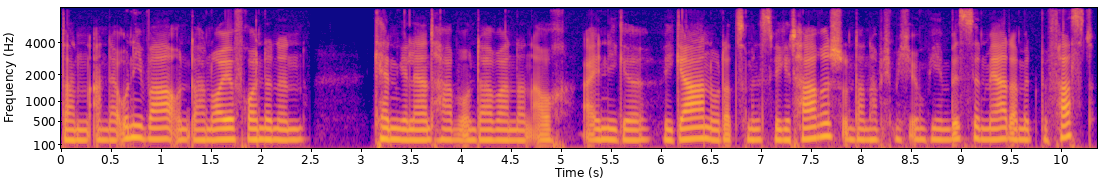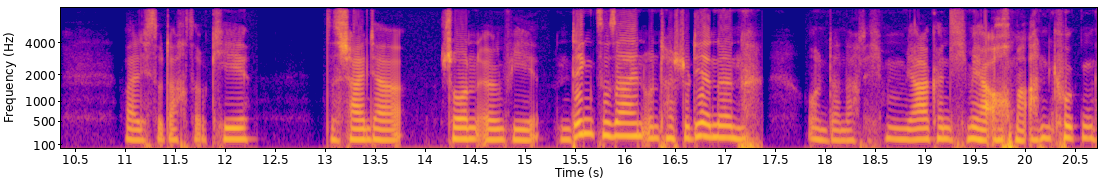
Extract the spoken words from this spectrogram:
dann an der Uni war und da neue Freundinnen kennengelernt habe und da waren dann auch einige vegan oder zumindest vegetarisch und dann habe ich mich irgendwie ein bisschen mehr damit befasst, weil ich so dachte, okay, das scheint ja schon irgendwie ein Ding zu sein unter Studierenden. Und dann dachte ich, hm, ja, könnte ich mir ja auch mal angucken.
